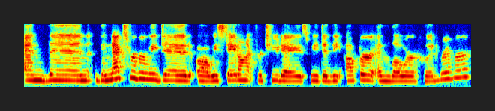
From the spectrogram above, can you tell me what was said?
and then the next river we did, uh, we stayed on it for two days. We did the upper and lower Hood River.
